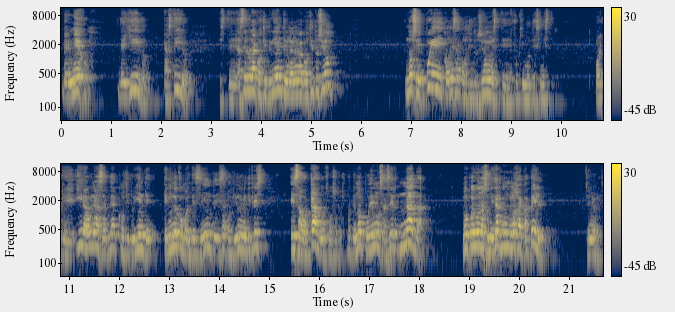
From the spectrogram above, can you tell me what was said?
Bermejo, Bellido, Castillo, este, hacer una constituyente, una nueva constitución, no se puede con esa constitución este, fujimontesinista. Porque ir a una asamblea constituyente teniendo como antecedente esa constitución del 23 es ahorcarnos nosotros, porque no podemos hacer nada. No podemos nacionalizar ni una hoja de papel, señores.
